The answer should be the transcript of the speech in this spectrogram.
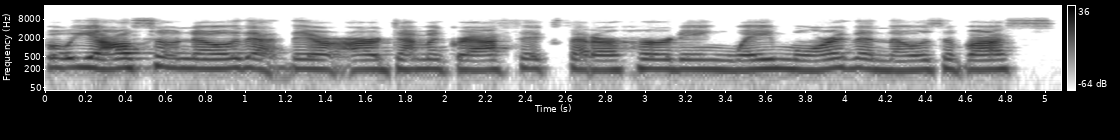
but we also know that there are demographics that are hurting way more than those of us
